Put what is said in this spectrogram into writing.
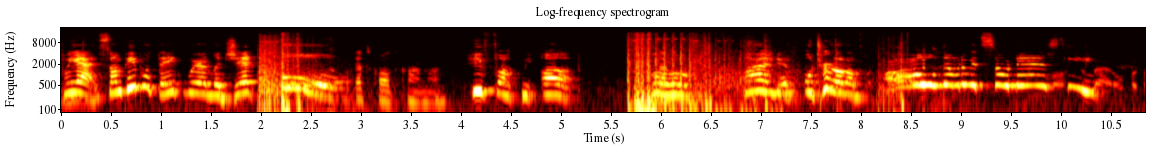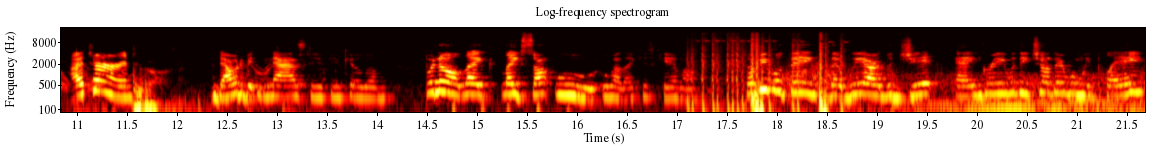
but yeah, some people think we're legit. Oh, That's called karma. he fucked me up. Oh, behind him. Oh, turn on him. Oh, that would have been so nasty. I turned. That would have been nasty if you killed him. But no, like, like some. Ooh, ooh, I like his camo. Some people think that we are legit angry with each other when we play.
